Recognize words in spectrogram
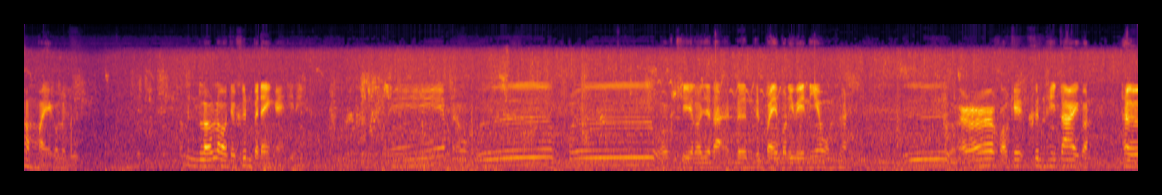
ทำไมก็ไม่รู้แล้วมันแล้วเราจะขึ้นไปได้ไงทีนี้เอ๊ะเอาปึ๊บปึ๊บโอ เคเราจะเดินขึ้นไปบริเวณนี้ผมนะเออขอแค่ขึ้นให้ได้ก่อน เธอ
